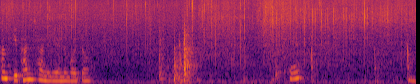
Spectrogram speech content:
한 끼 반찬이 되는 거죠. 이렇게. 음.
